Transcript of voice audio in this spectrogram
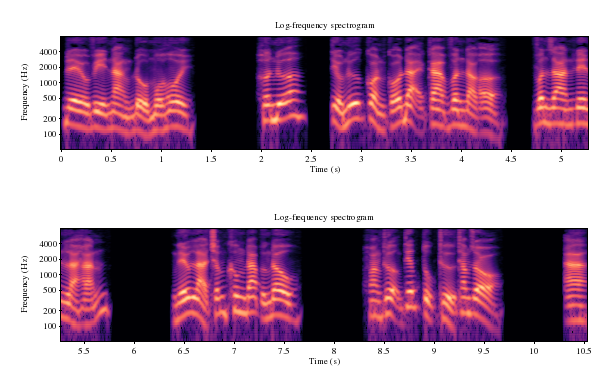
đều vì nàng đổ mồ hôi. Hơn nữa, tiểu nữ còn có đại ca vân đào ở, vân gia nên là hắn. Nếu là chấm không đáp ứng đâu. Hoàng thượng tiếp tục thử thăm dò. À,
